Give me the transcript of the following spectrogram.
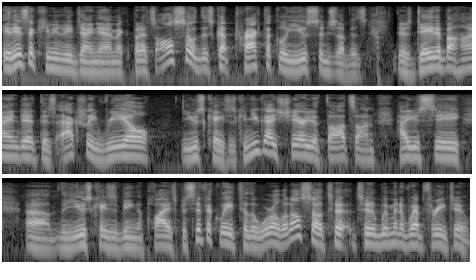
it is a community dynamic, but it's also, this got practical usage of it. There's data behind it. There's actually real use cases. Can you guys share your thoughts on how you see um, the use cases being applied specifically to the world, but also to, to women of Web3 too?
